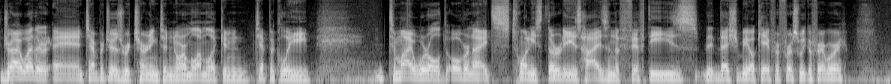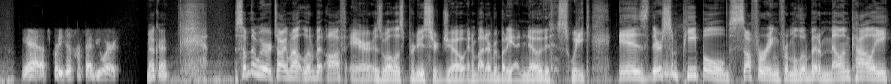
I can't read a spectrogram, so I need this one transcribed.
Dry weather and temperatures returning to normal. I'm looking typically to my world, overnights 20s, 30s, highs in the 50s. That should be okay for first week of February. Yeah, that's pretty good for February. Okay. Something we were talking about a little bit off air, as well as producer Joe and about everybody I know this week, is there's some people suffering from a little bit of melancholy,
